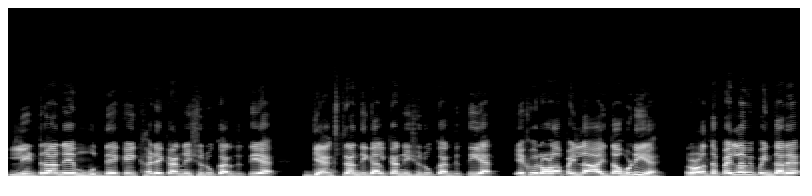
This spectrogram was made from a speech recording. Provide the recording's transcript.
ਲੀਡਰਾਂ ਨੇ ਮੁੱਦੇ ਕਈ ਖੜੇ ਕਰਨੇ ਸ਼ੁਰੂ ਕਰ ਦਿੱਤੇ ਹੈ ਗੈਂਗਸਟਰਾਂ ਦੀ ਗੱਲ ਕਰਨੀ ਸ਼ੁਰੂ ਕਰ ਦਿੱਤੀ ਹੈ। ਇਹ ਕੋਈ ਰੌਲਾ ਪਹਿਲਾਂ, ਅੱਜ ਦਾ ਥੋੜੀ ਹੈ। ਰੌਲਾ ਤਾਂ ਪਹਿਲਾਂ ਵੀ ਪੈਂਦਾ ਰਿਹਾ।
